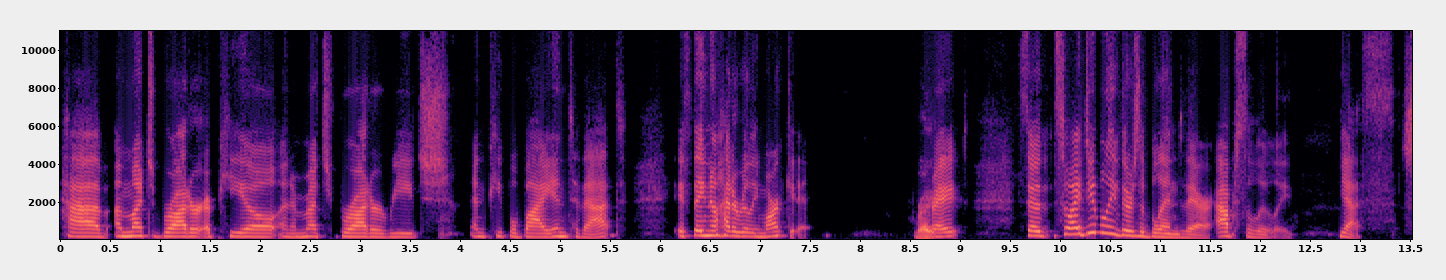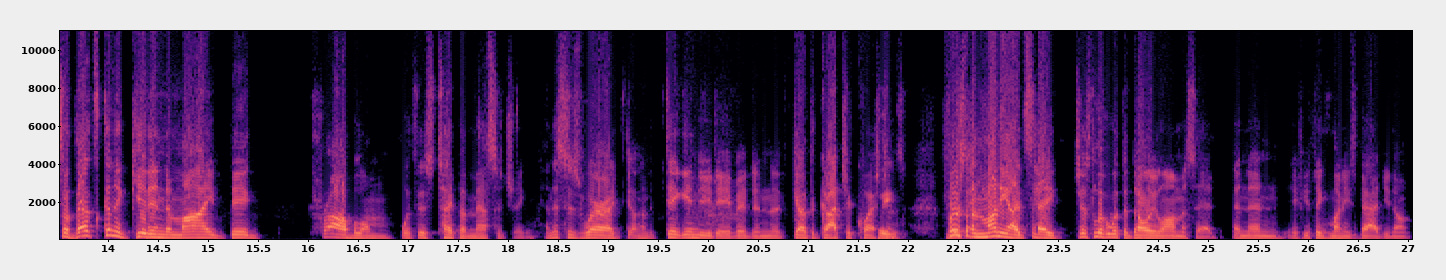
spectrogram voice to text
have a much broader appeal and a much broader reach and people buy into that if they know how to really market it. Right. Right? So so i do believe there's a blend there. Absolutely. Yes. So that's going to get into my big problem with this type of messaging. And this is where I, am going to dig into you david and got the gotcha questions. Wait. first on money i'd say just look at what the dalai lama said. And then if you think money's bad you don't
